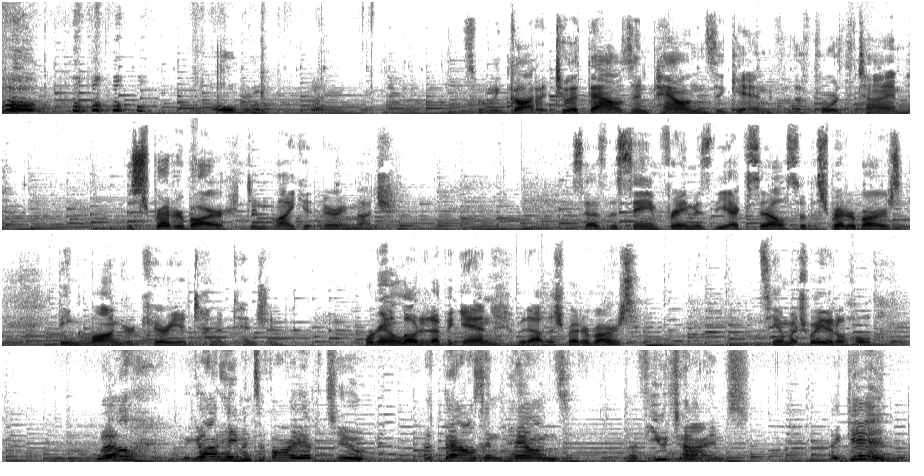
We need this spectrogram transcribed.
Oh, Oh, bro. So when we got it to a thousand pounds again for the fourth time, the spreader bar didn't like it very much. This has the same frame as the XL, so the spreader bars being longer carry a ton of tension. We're gonna load it up again without the spreader bars and see how much weight it'll hold. Well, we got Haven Safari up to a thousand pounds a few times. Again,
